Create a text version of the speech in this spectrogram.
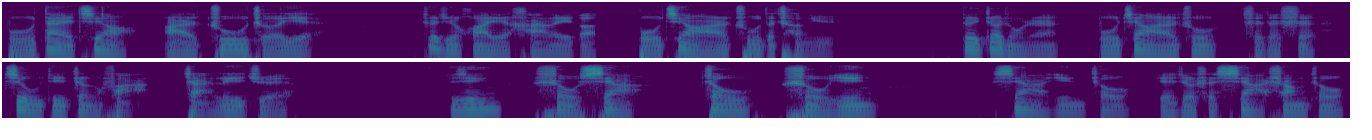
不待教而诛者也。这句话也含了一个不教而诛的成语。对这种人不教而诛，指的是就地正法，斩立决。殷受夏，周受殷。夏殷周，也就是夏商周，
